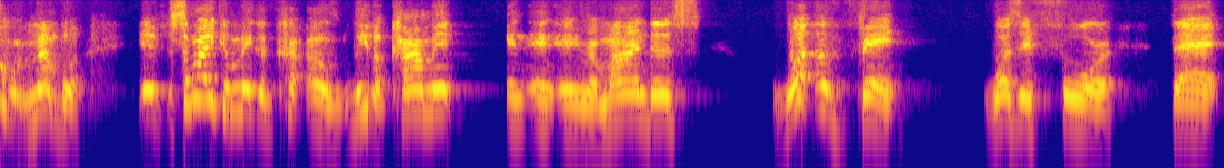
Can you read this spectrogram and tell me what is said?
don't remember. If somebody can make a uh, leave a comment and, and, and remind us what event was it for that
